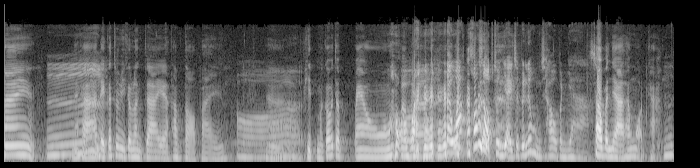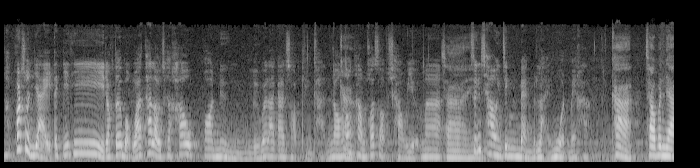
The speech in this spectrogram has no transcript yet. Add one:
ให้อืมนะคะ เด็กก็จะมีกำลังใจอะทำต่อไปอ๋ออาผิดมันก็จะแปวออกไปแต่ว่าข้อสอบส่วนใหญ่จะเป็นเรื่องของชาวปัญญา ชาวปัญญาทั้งหมดค่ะอืมเพราะส่วนใหญ่ตะกี้ที่ดร บอกว่าถ้าเราจะเข้าป .1 หรือเวลาการสอบแข่งขัน น้องค่ะต้องทำข้อสอบชาวเยอะมากใช่ซึ่งชาวจริงๆมันแบ่งเป็นหลายหมวดไหมคะค่ะ ชาวปัญญา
